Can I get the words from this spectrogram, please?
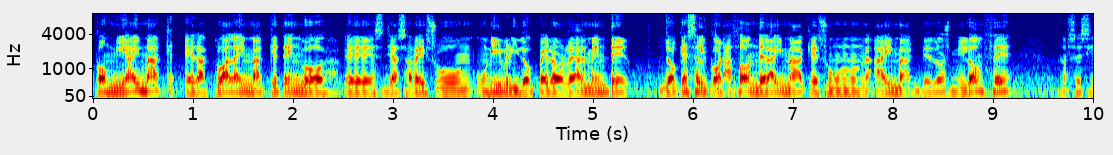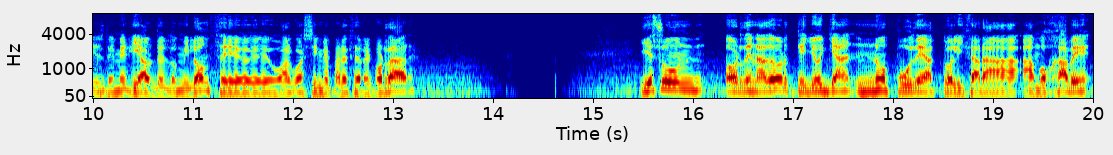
con mi iMac, el actual iMac que tengo es, ya sabéis, un, un, híbrido, pero realmente lo que es el corazón del iMac es un iMac de 2011 no sé si es de mediados del 2011 eh, o algo así, me parece recordar. Y es un ordenador que yo ya no pude actualizar a, Mojave,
